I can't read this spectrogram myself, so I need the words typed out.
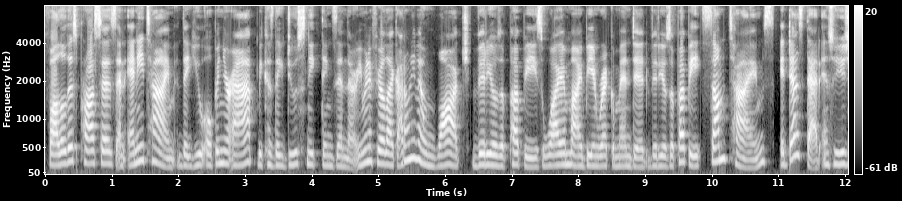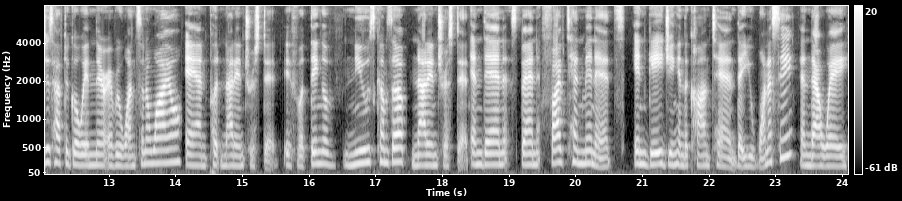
follow this process. And anytime that you open your app, because they do sneak things in there, even if you're like, I don't even watch videos of puppies, why am I being recommended videos of puppy? Sometimes it does that. And so you just have to go in there every once in a while and put not interested. If a thing of news comes up, not interested. And then spend five ten minutes engaging in the content that you want to see. And that way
